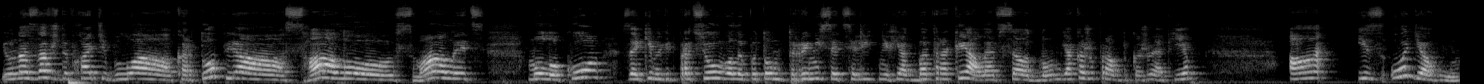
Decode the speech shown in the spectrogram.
і у нас завжди в хаті була картопля, сало, смалець, молоко, за якими відпрацьовували потім три місяці літніх як батраки, але все одно, я кажу правду, кажу, як є. А із одягу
